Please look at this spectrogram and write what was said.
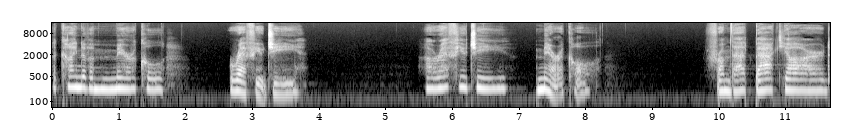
a kind of a miracle refugee. A refugee miracle. From that backyard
